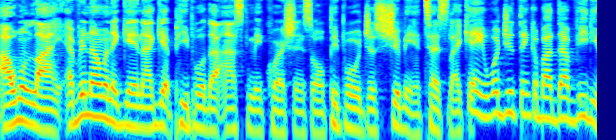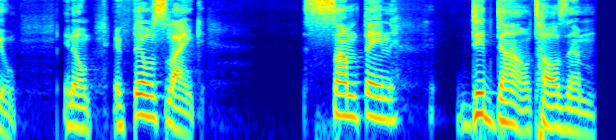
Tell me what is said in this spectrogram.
I won't lie. Every now and again, I get people that ask me questions, or people will just shoot me a text like, "Hey, what do you think about that video?" You know, it feels like something deep down tells them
